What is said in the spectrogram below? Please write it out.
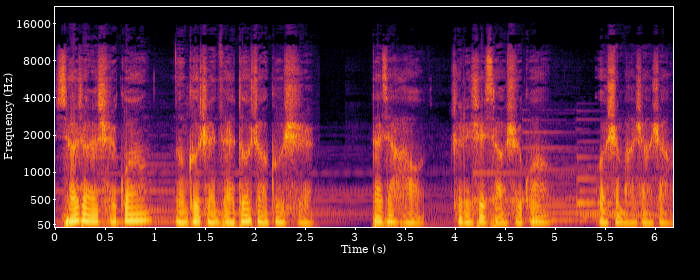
小小的时光能够承载多少故事？大家好，这里是小时光，我是马上上。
